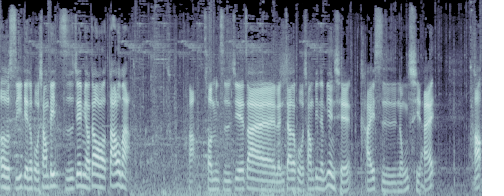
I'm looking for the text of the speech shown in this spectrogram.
二十一点的火枪兵直接秒到了大肉马。好，村民直接在人家的火枪兵的面前开始农起来。好，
